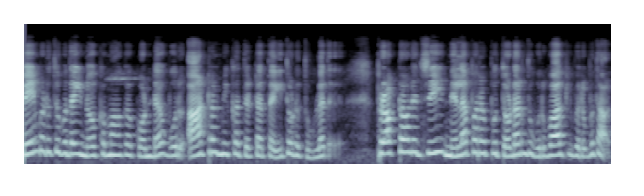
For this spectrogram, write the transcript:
மேம்படுத்துவதை நோக்கமாக கொண்ட ஒரு ஆற்றல் மிக்க திட்டத்தை தொடுத்துள்ளது. ப்ராக்டாலஜி நிலப்பரப்பு தொடர்ந்து உருவாகி வருவதால்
